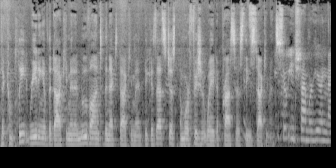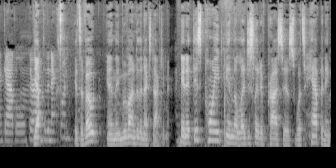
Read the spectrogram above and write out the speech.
the complete reading of the document and move on to the next document because that's just a more efficient way to process these documents. So each time we're hearing that gavel, they're Yep. on to the next one. It's a vote, and they move on to the next document. And at this point in the legislative process, what's happening,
